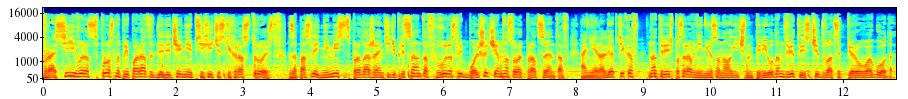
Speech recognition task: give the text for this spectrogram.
В России вырос спрос на препараты для лечения психических расстройств. За последний месяц продажи антидепрессантов выросли больше, чем на 40%, а нейролептиков – на треть по сравнению с аналогичным периодом 2021 года.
